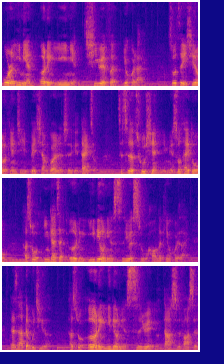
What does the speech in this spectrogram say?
过了一年，二零一一年七月份又回来，说自己泄露天机被相关人士给带走。这次的出现也没说太多，他说应该在二零一六年四月十五号那天回来。但是他等不及了，他说，二零一六年四月有大事发生，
